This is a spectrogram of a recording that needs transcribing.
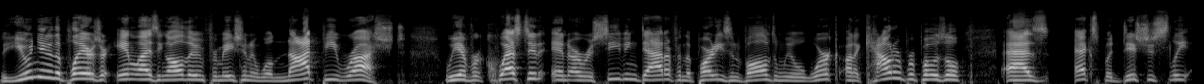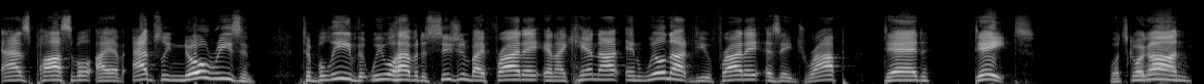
The union and the players are analyzing all the information and will not be rushed. We have requested and are receiving data from the parties involved, and we will work on a counter proposal as expeditiously as possible. I have absolutely no reason to believe that we will have a decision by Friday, and I cannot and will not view Friday as a drop dead date. What's going on?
